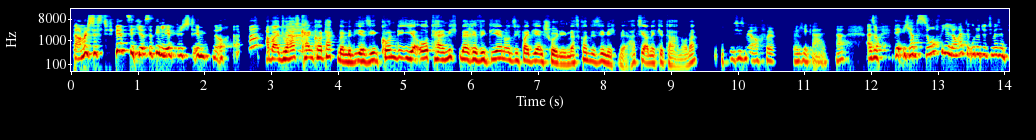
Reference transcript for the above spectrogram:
damals erst 40, also die lebt bestimmt noch. Aber du hast keinen Kontakt mehr mit ihr. Sie konnte ihr Urteil nicht mehr revidieren und sich bei dir entschuldigen. Das konnte sie nicht mehr. Hat sie auch nicht getan, oder? Das ist mir auch völlig egal. Ja? Also ich habe so viele Leute, oder du zu mir sagen,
